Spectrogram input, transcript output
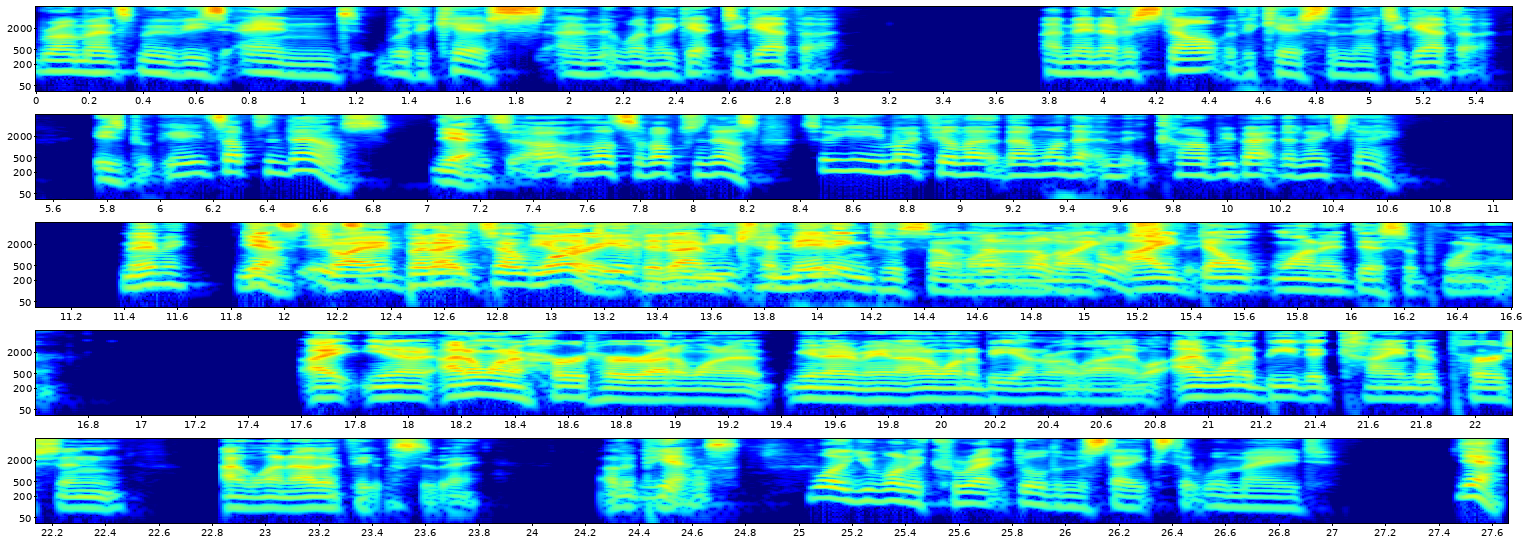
romance movies end with a kiss and when they get together, and they never start with a kiss and they're together is it's ups and downs. Yeah. It's uh, lots of ups and downs. So yeah, you might feel like that one day, and the car will be back the next day. Maybe. Yeah. It's- so it's I, but like it's a worry that because I'm needs to a- committing to someone, But- and I'm like. I don't want to disappoint her. I, you know, I don't want to hurt her. I don't want to, you know what I mean. I don't want to be unreliable. I want to be the kind of person I want other people to be. Other Yeah. Well, you want to correct all the mistakes that were made. Yeah.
